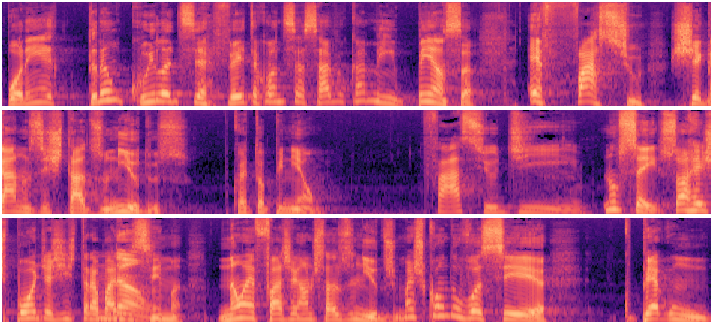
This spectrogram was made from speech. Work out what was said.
porém é tranquila de ser feita quando você sabe o caminho. Pensa, é fácil chegar nos Estados Unidos? Qual é a tua opinião? Fácil de. Não sei, só responde, a gente trabalha Não. em cima. Não é fácil chegar nos Estados Unidos. Mas quando você pega um.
